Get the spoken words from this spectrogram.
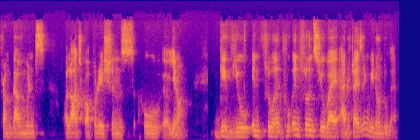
from governments or large corporations who, uh, you know, give you influence, who influence you by advertising. We don't do that.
